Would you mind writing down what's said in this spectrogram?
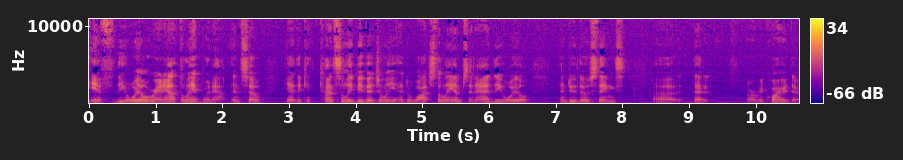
if the oil ran out, the lamp went out, and so you had to constantly be vigilant. You had to watch the lamps and add the oil, and do those things uh, that are required there.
